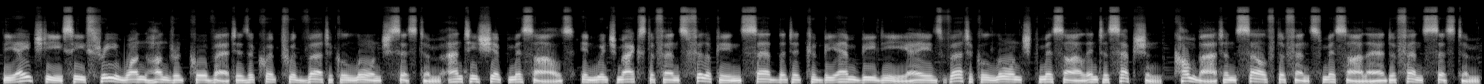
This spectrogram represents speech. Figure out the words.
The HDC-3-100 Corvette is equipped with vertical launch system anti-ship missiles, in which Max Defense Philippines said that it could be MBDA's vertical launched missile interception, combat and self-defense missile air defense system,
